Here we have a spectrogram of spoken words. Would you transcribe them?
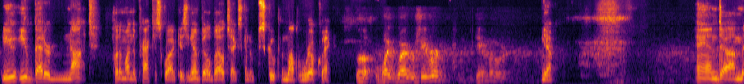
you you better not put him on the practice squad because you know Bill Belichick's going to scoop him up real quick. Uh, White wide receiver, game over. Yep. And um,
